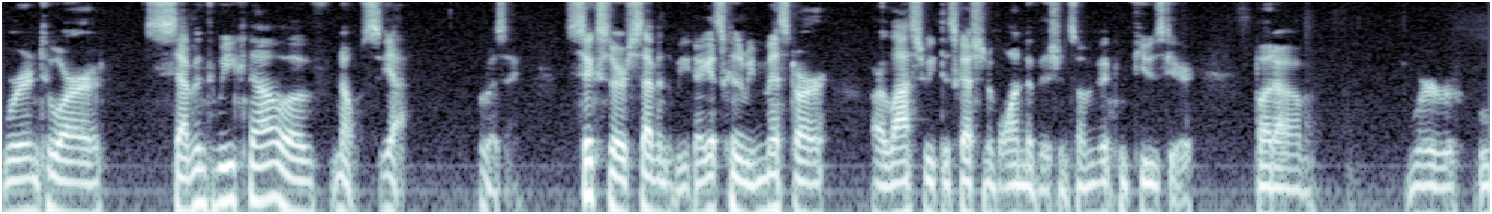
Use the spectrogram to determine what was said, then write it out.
we're into our seventh week now of no, yeah. What am I saying? Sixth or seventh week, I guess, because we missed our our last week discussion of WandaVision, so I'm a bit confused here. But um, we're, we're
